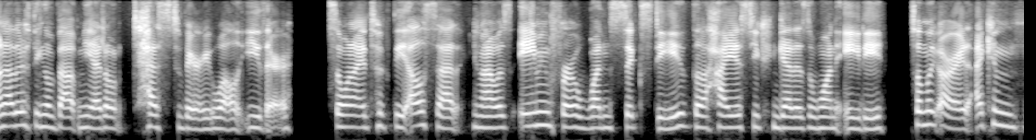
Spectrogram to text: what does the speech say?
another thing about me, I don't test very well either. So when I took the LSAT, you know, I was aiming for a 160. The highest you can get is a 180. So I'm like, all right, I can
